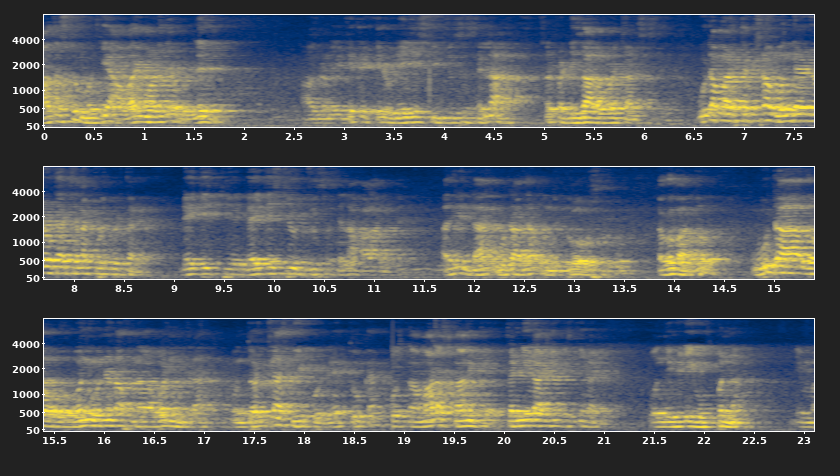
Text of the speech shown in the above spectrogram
ಆದಷ್ಟು ಮಧ್ಯೆ ಅವಾಯ್ಡ್ ಮಾಡಿದ್ರೆ ಒಳ್ಳೆಯದು ಅದನ್ನು ಏಕೆಂದರೆ ಕೆಲವು ಡೈಜೆಸ್ಟಿವ್ ಜ್ಯೂಸಸ್ ಎಲ್ಲ ಸ್ವಲ್ಪ ಡಿಸಾಲ್ವ್ ಆಗೋ ಚಾನ್ಸಸ್ ಇದೆ. ಊಟ ಮಾಡಿದ ತಕ್ಷಣ ಒಂದೆರಡು ಲೋಟ ಚೆನ್ನಾಗಿ ಕುಡಿದ್ಬಿಡ್ತಾರೆ ಡೈಜೆಸ್ಟಿವ್ ಡೈಜೆಸ್ಟಿವ್ ಜ್ಯೂಸಸ್ ಎಲ್ಲ ಹಾಳಾಗುತ್ತೆ. ಅದರಿಂದ ಊಟದ ಒಂದು ಟೂ ಅವರ್ಸ್ವರೆಗೂ ತಗೋಬಾರ್ದು. ಊಟ ಆದ one one and half hour ನಂತರ ಒಂದು ದೊಡ್ಡ ಗ್ಲಾಸ್ ನೀರು ಕೊಟ್ಟರೆ ತೂಕ. ನಾವು ಮಾಡೋ ಸ್ನಾನಕ್ಕೆ ತಣ್ಣೀರಾಗಲಿ ಬಿಸಿನೀರಾಗಲಿ ಒಂದು ಹಿಡಿ ಉಪ್ಪನ್ನು ನಿಮ್ಮ,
